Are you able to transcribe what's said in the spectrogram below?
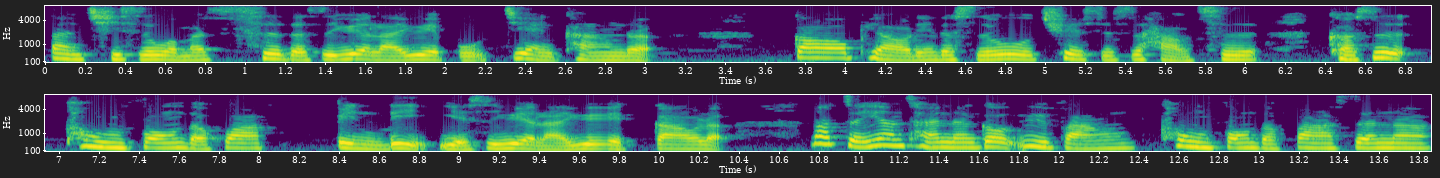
但其实我们吃的是越来越不健康的。高嘌呤的食物确实是好吃，可是痛风的发病率也是越来越高了。那怎样才能够预防痛风的发生呢？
